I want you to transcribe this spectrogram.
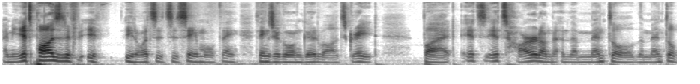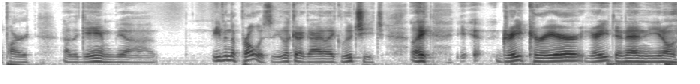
I mean, it's positive if you know it's it's the same old thing. Things are going good, well, it's great, but it's it's hard on the the mental the mental part of the game. Yeah, even the pros. You look at a guy like Lucic, like great career, great, and then you know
